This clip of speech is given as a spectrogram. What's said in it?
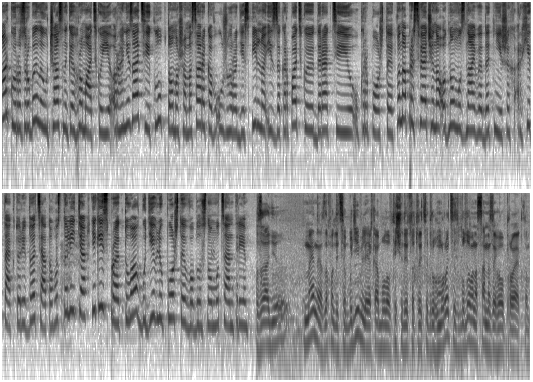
Марку розробили учасники громадської організації Клуб Томаша Масарика в Ужгороді спільно із Закарпатською дирекцією Укрпошти. Вона присвячена одному з найвидатніших архітекторів ХХ століття, який спроектував будівлю пошти в обласному центрі. Ззаді мене знаходиться будівля, яка була в 1932 році збудована саме за його проектом.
